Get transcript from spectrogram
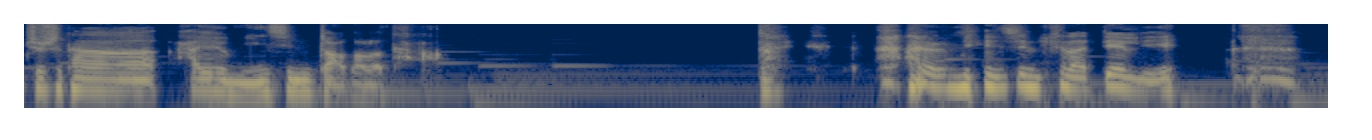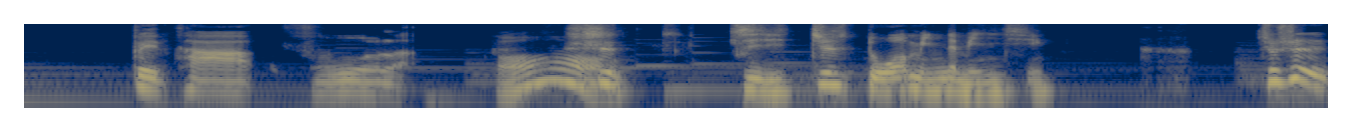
就是他还有明星找到了他，对，还有明星去他店里被他服务了。哦是几就是夺名的明星，就是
